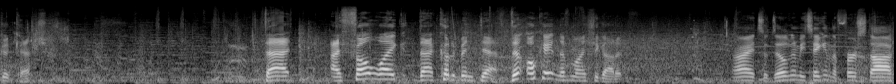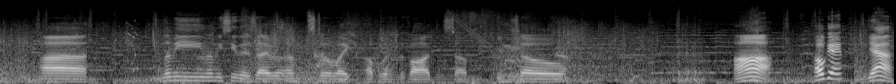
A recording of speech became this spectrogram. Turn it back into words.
Good catch. That I felt like that could have been death. Th- okay, never mind. She got it. All right, so Dill gonna be taking the first stock. Uh, let me let me see this. I, I'm still like uploading the VOD and stuff. So, ah, okay, yeah.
